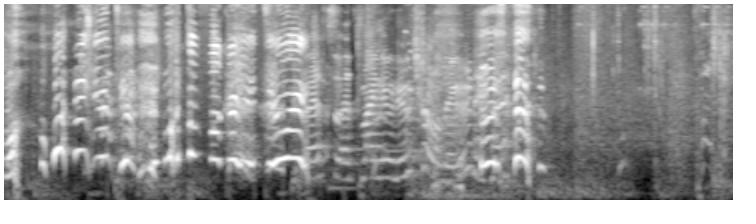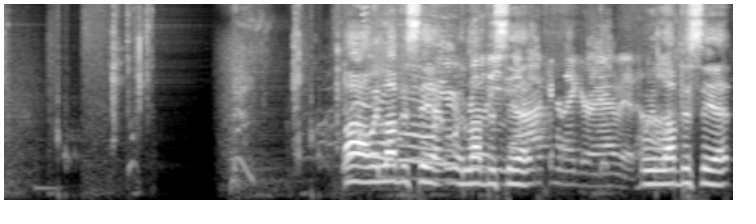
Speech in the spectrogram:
What, what are you doing? What the fuck are you doing? That's that's my new neutral, dude. Who's that? Oh, we love to see it. We love to see it. Not gonna grab it. We love to see it.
